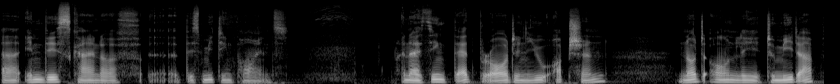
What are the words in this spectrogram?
uh, in this kind of uh, these meeting points. And I think that brought a new option not only to meet up,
